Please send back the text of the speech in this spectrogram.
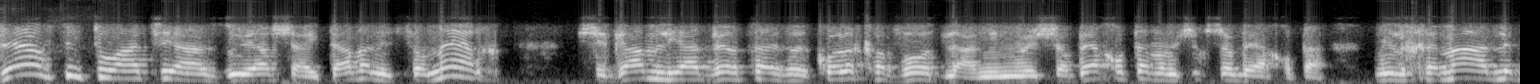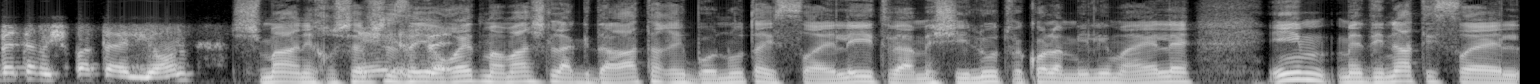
זה הסיטואציה ההזויה שהייתה, ואני שמח שגם ליאת ורצייזר, כל הכבוד לה, אני משבח אותה וממשיך לשבח אותה, נלחמה עד לבית המשפט העליון. שמע, אני חושב אה, שזה יורד ממש להגדרת הריבונות הישראלית והמשילות וכל המילים האלה. אם מדינת ישראל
